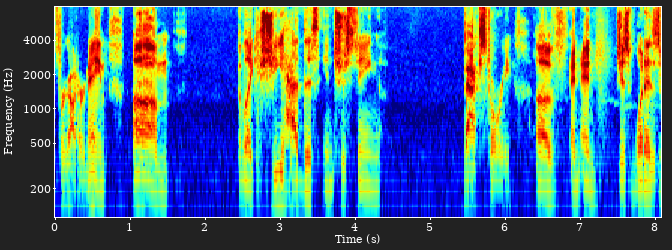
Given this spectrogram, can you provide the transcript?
forgot her name. Um, like she had this interesting backstory of and and just what has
